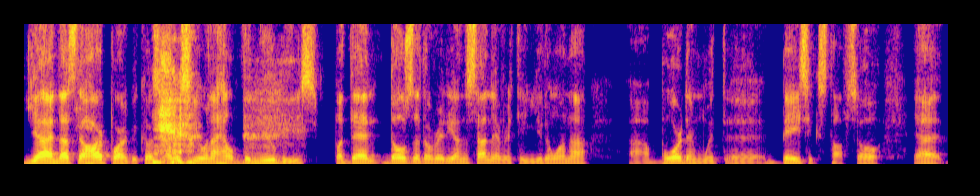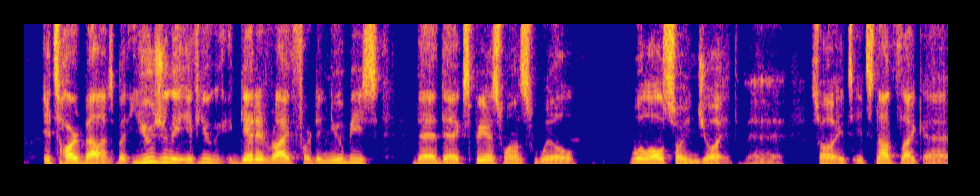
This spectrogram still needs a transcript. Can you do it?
Yeah, and that's the hard part because obviously you want to help the newbies, but then those that already understand everything, you don't want to uh, bore them with uh, basic stuff. So uh, it's hard balance. But usually, if you get it right for the newbies, the the experienced ones will will also enjoy it. Uh, so it's it's not like uh,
